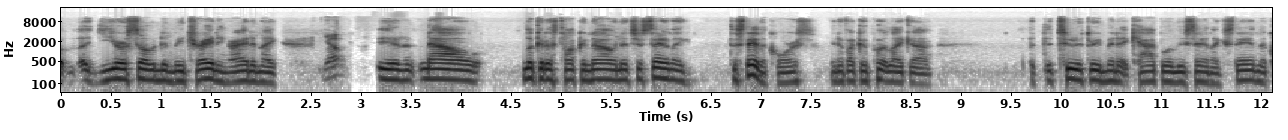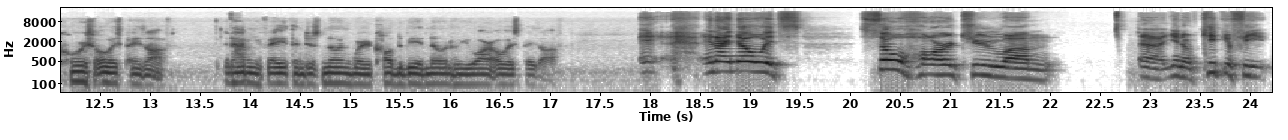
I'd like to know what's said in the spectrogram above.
a, year or so into me training, right? And like, yep. You know, now look at us talking now, and it's just saying like to stay the course. And if I could put like a the two to three minute cap, would be saying like staying the course always pays off, and having faith and just knowing where you're called to be and knowing who you are always pays off. And, and I know it's so hard to um uh, you know, keep your feet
